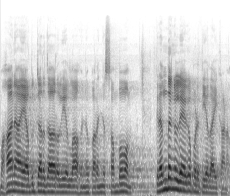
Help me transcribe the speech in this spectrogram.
മഹാനായ അബുദർദാർ അലി അള്ളാഹുവിന് പറഞ്ഞ സംഭവം ഗ്രന്ഥങ്ങൾ രേഖപ്പെടുത്തിയതായി കാണാം.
